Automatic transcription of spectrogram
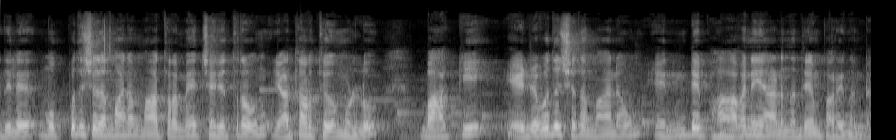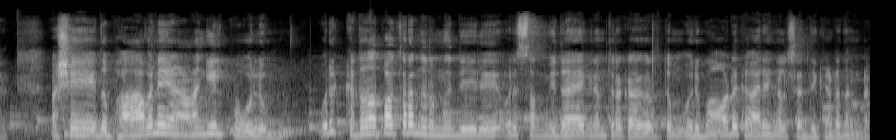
ഇതിൽ മുപ്പത് ശതമാനം മാത്രമേ ചരിത്രവും യാഥാർത്ഥ്യവും ഉള്ളൂ ബാക്കി എഴുപത് ശതമാനവും എന്റെ ഭാവനയാണെന്ന് അദ്ദേഹം പറയുന്നുണ്ട്. പക്ഷേ ഇത് ഭാവനയാണെങ്കിൽ പോലും ഒരു കഥാപാത്ര നിർമ്മിതിയിൽ ഒരു സംവിധായകനും തിരക്കഥാകൃത്തും ഒരുപാട് കാര്യങ്ങൾ ശ്രദ്ധിക്കേണ്ടതുണ്ട്.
